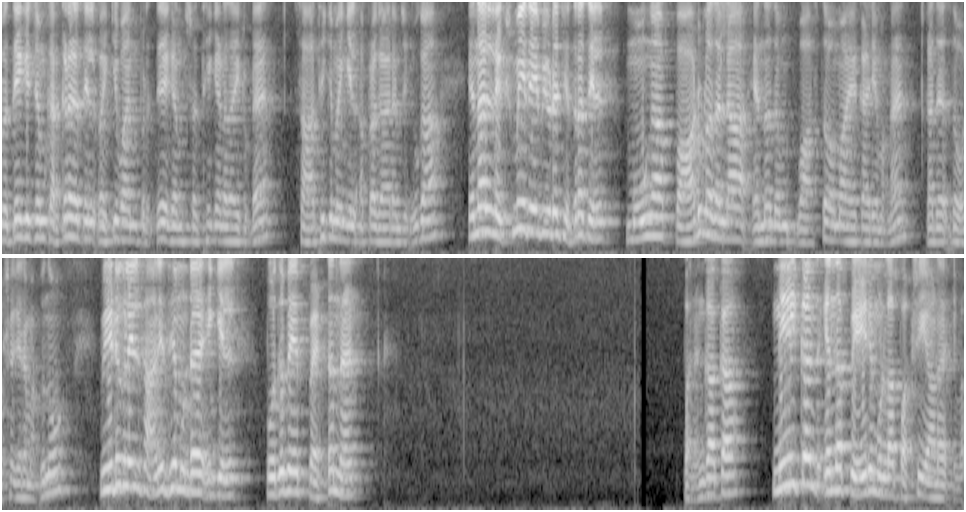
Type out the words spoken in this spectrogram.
പ്രത്യേകിച്ചും കർക്കിടകത്തിൽ വയ്ക്കുവാൻ പ്രത്യേകം ശ്രദ്ധിക്കേണ്ടതായിട്ടുണ്ട്. സാധിക്കുമെങ്കിൽ അപ്രകാരം ചെയ്യുക. എന്നാൽ ലക്ഷ്മി ദേവിയുടെ ചിത്രത്തിൽ മൂങ്ങ പാടുള്ളതല്ല എന്നതും വാസ്തവമായ കാര്യമാണ്. അത് ദോഷകരമാകുന്നു വീടുകളിൽ സാന്നിധ്യമുണ്ട് എങ്കിൽ പൊതുവെ പെട്ടെന്ന് പനങ്കാക്ക നീൽകന്ത് എന്ന പേരുമുള്ള പക്ഷിയാണ് ഇവ.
